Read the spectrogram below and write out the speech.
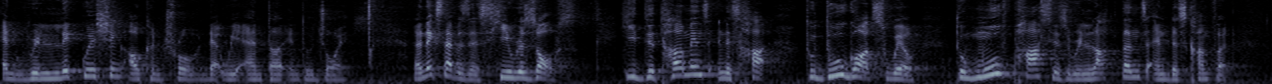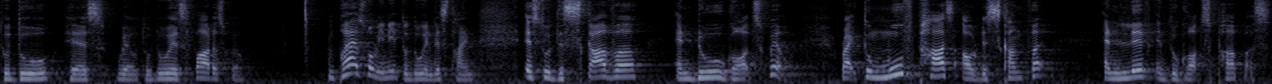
and relinquishing our control that we enter into joy. The next step is this He resolves, He determines in his heart to do God's will, to move past his reluctance and discomfort to do his will, to do his Father's will. And perhaps what we need to do in this time is to discover and do God's will, right? To move past our discomfort and live into God's purpose.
